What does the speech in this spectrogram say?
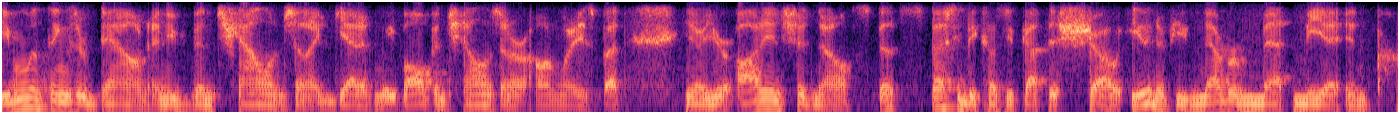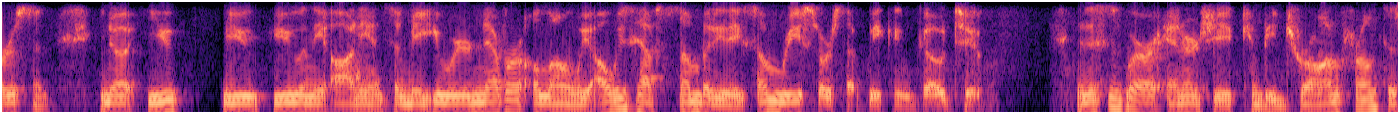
even when things are down and you've been challenged, and I get it, and we've all been challenged in our own ways, but you know, your audience should know, especially because you've got this show, even if you've never met Mia in person, you know, you you you and the audience and me, you were never alone. We always have somebody, some resource that we can go to. And this is where our energy can be drawn from to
